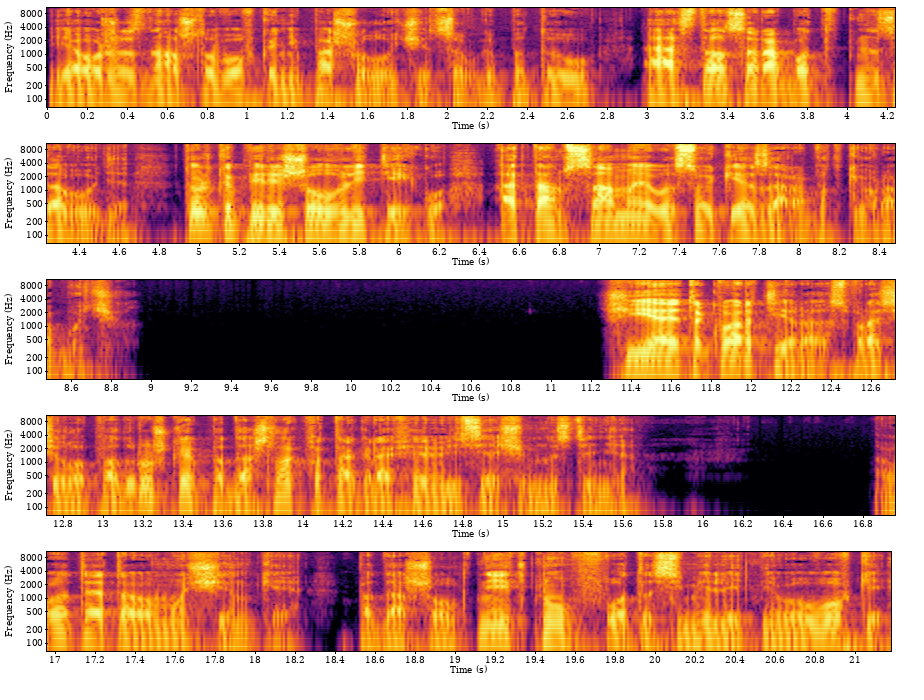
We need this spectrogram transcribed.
Я уже знал, что Вовка не пошел учиться в ГПТУ, а остался работать на заводе, только перешел в литейку, а там самые высокие заработки у рабочих. «Чья это квартира?» — спросила подружка и подошла к фотографиям, висящим на стене. Вот этого мужчинки. Подошел к ней, ткнул фото семилетнего Вовки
